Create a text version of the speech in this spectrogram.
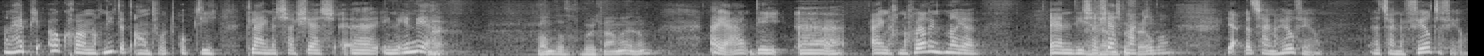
dan heb je ook gewoon nog niet het antwoord op die kleine sachets uh, in India. Want wat gebeurt daarmee dan? Nou ja, die uh, eindigen nog wel in het milieu. En die sachets maak je. Ja, dat zijn er heel veel. Dat zijn er veel te veel.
